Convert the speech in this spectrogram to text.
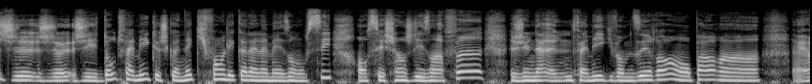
j'ai d'autres familles que je connais qui font l'école à la maison aussi. On s'échange des enfants. J'ai une, famille qui va me dire, oh, on part en, euh,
